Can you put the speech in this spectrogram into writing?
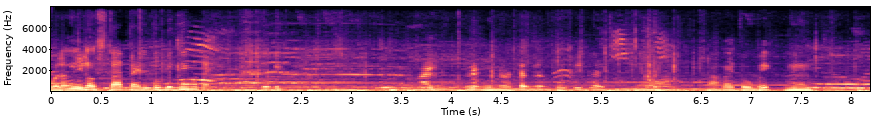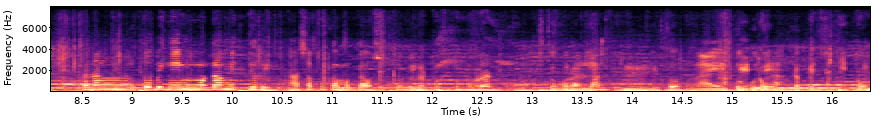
Walang ilaw sa tatay. Tubig na mo tay. Tubig. Ay, nahinatag ng tubig ay. Oh, nakay tubig. Hmm. Kanang tubig nga imong magamit diri. Asa po ka magkaos sa tubig? Gatong tuburan. Tuburan lang. Hmm. Ito, ay tubo diha. Kitong, dapit sa kitong.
